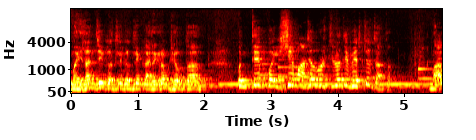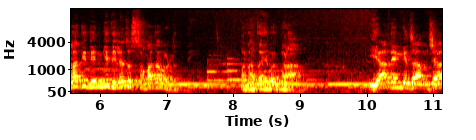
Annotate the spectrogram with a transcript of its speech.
महिलांचे कसले कसले कार्यक्रम ठेवतात. पण ते पैसे माझ्या दृष्टीनं ते वेस्टच जातात. मला ती देणगी दिल्याचं समाधान वाटत नाही. पण आता हे बघ बाळा या देणगीचा आमच्या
